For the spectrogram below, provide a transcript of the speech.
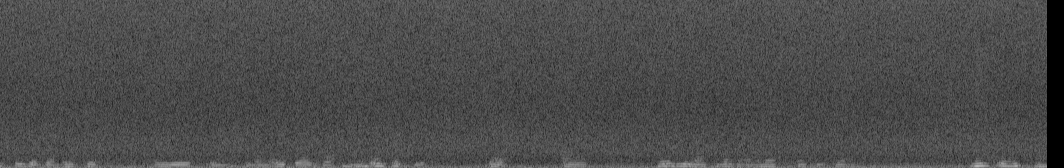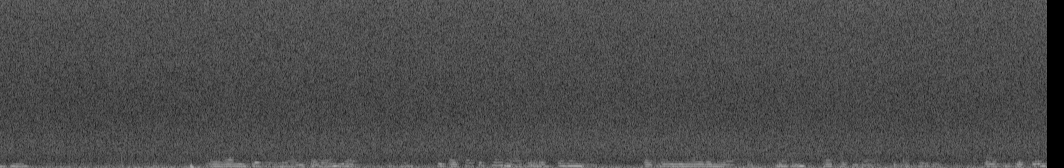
pictures of the little kids when you in, in an old brag book, Mhm. old pictures that uh, maybe you like to look at and that's that's these ones. Me too. Mm-hmm. The one that you want to have. Yeah. If I cut the time off, it would fit in there. But maybe more than that. Yeah. Mhm. That's what you gotta see. So I can put this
